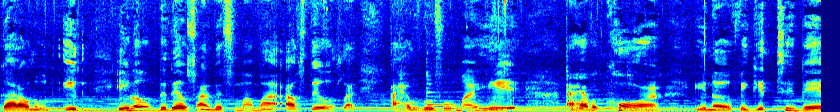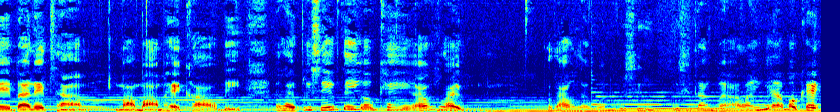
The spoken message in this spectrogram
God, I don't know. It, you know, the devil's trying to mess with my mind. I was still was like, I have a roof over my head. I have a car. You know, if it get too bad, by that time, my mom had called me and like, please, everything okay? I was like, cause I was like, what was? What she talking about? I'm like, yeah, I'm okay.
